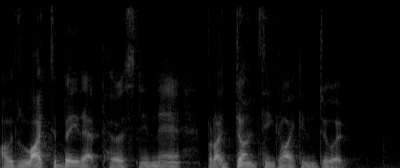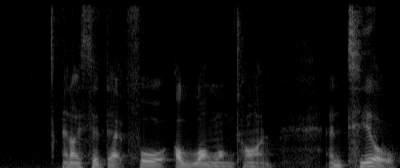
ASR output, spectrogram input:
I would like to be that person in there, but I don't think I can do it. And I said that for a long, long time until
